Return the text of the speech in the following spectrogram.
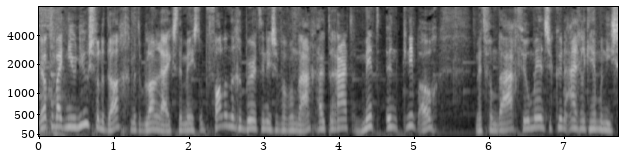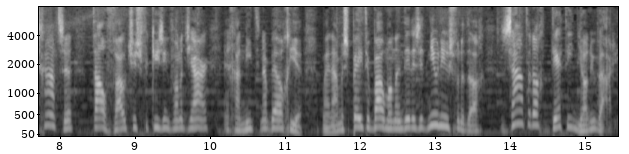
Welkom bij het nieuw nieuws van de dag met de belangrijkste en meest opvallende gebeurtenissen van vandaag. Uiteraard met een knipoog. Met vandaag, veel mensen kunnen eigenlijk helemaal niet schaatsen. Taalfoutjes, verkiezing van het jaar en gaan niet naar België. Mijn naam is Peter Bouwman en dit is het nieuw nieuws van de dag, zaterdag 13 januari.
